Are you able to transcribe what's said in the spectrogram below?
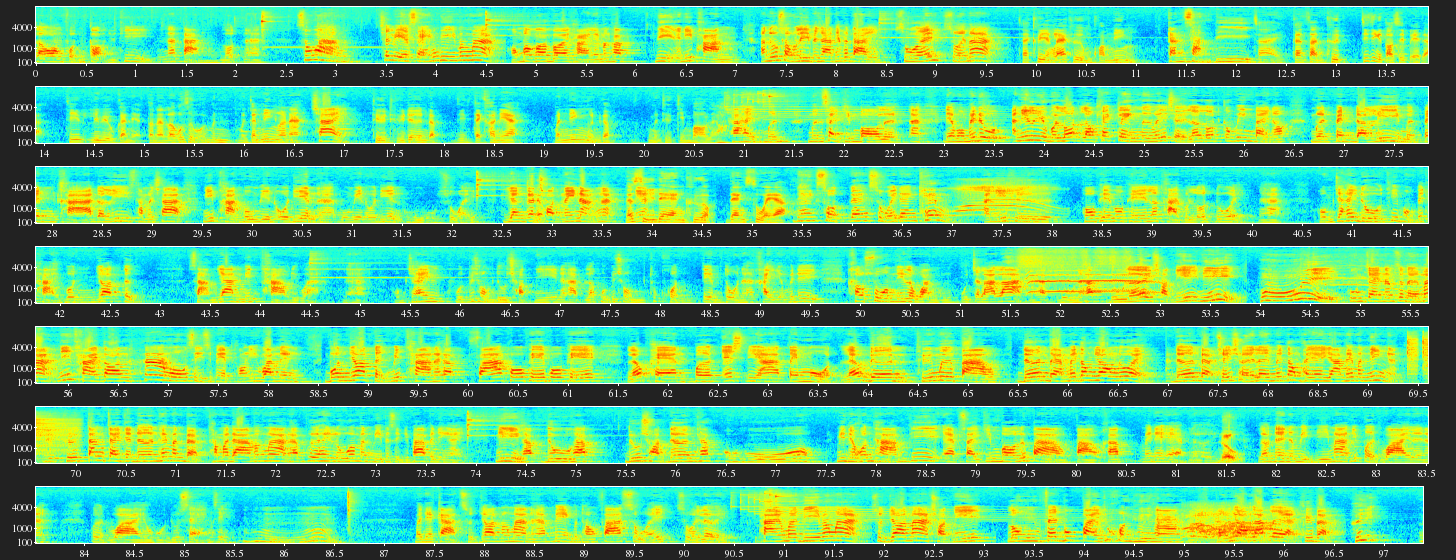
ละอองฝนเกาะอยู่ที่หน้าต่างรถนะฮะสว่างเฉลี่ยแสงดีมากๆ ของบกบอยถ่ายอะไรมั้งครับ นี่อันนี้ผ่านอนุสาวรีย์ประชาธิปไตย สวยสวยมาก ใช่คืออย่างแรกคือความนิ่ง กันสั่นดี ใช่ การสั่นคือที่จริงตอน 11อะที่รีวิวกันเนี่ย ตอนนั้นเราก็รู้สึกว่ามันมันก็นิ่งแล้วนะ ใช่ ถือถือเดินแบบแต่คราวเนี้ย มันนิ่งเหมือนกับเหมือนถือกิมบอลแล้ว ใช่เหมือนเหมือนใส่กิมบอลเลยอะเดี๋ยวผมให้ดู อันนี้เราอยู่บนรถเราแค่เกรงมือไว้เฉยๆแล้วรถก็วิ่งไปเนาะเหมือนเป็นดอลลี่เหมือนเป็นขาดอลลี่ธรรมชาติ นี่ผ่านวงเวียนโอเดียนนะฮะวงเวียนโอเดียนโอ้โหสวย ยังกระช็อตในหนังอะแล้วเนี่ยสีแดงคือแบบแดงสวยอะแดงสดแดงสวยแดงเข้ม อันนี้คือโพเพโพเพแล้วถ่ายบนรถด้วยนะฮะผมจะให้ดูที่ผมไปถ่ายบนยอดตึก3ย่านมิดทาวน์ดีกว่านะฮะ ผมจะให้คุณผู้ชมดูช็อตนี้นะครับ แล้วคุณผู้ชมทุกคนเตรียมตัวนะฮะใครยังไม่ได้เข้าซ่วมนี้ระวังอุจจาระลาดนะครับ ดูนะครับ ดูเลยช็อตนี้นี่หูยภูมิใจนำเสนอมาก นี่ถ่ายตอน5โมง41 ของอีกวันหนึ่ง บนยอดตึกมิดทาวน์นะครับ ฟ้าโพเพโพเพ แล้วแพนเปิด HDR เต็มโหมด แล้วเดินถือมือเปล่า เดินแบบไม่ต้องย่องด้วย เดินแบบเฉยๆเลยไม่ต้องพยายามให้มันนิ่งอะคือคือตั้งใจจะเดินให้มันแบบธรรมดามากๆครับ เพื่อให้รู้ว่ามันมีประสิทธิภาพเป็นยังไง นี่ครับดูครับดูช็อตเดินครับ โอ้โห มีแต่คนถามพี่แอบใส่กิมบอลหรือเปล่าเปล่าครับ ไม่ได้แอบเลยแล้วไดนามิกดีมากนี่เปิดวายเลยนะ เปิดวายโอ้โหดูแสงสิอื้อหือ บรรยากาศสุดยอดมากๆนะครับเมฆบนท้องฟ้าสวยสวยเลย ถ่ายออกมาดีมากๆ สุดยอดมากช็อตนี้ ลง Facebook ไปทุกคนฮือฮาผมยอมรับเลยอะคือแบบเฮ้ย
